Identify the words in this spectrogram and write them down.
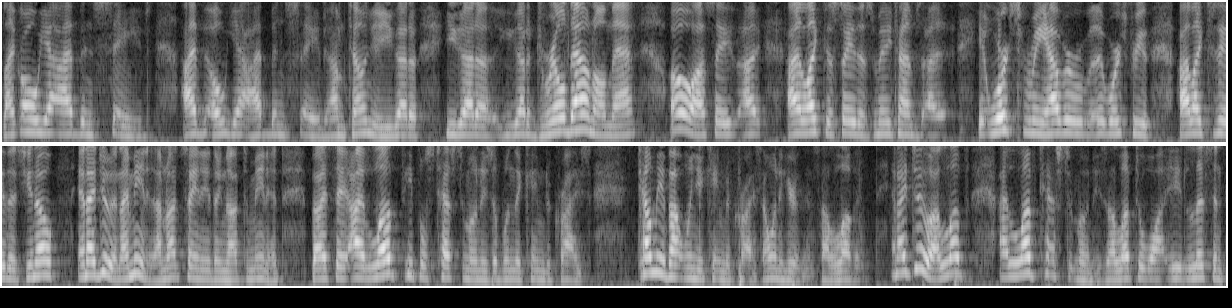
like, "Oh yeah, I've been saved." I've, "Oh yeah, I've been saved." I'm telling you, you gotta, you gotta, you gotta drill down on that. Oh, I say, I, I like to say this many times. I, it works for me, however it works for you. I like to say this, you know, and I do, and I mean it. I'm not saying anything not to mean it, but I say I love people's testimonies of when they came to Christ. Tell me about when you came to Christ. I want to hear this. I love it, and I do. I love. I love testimonies. I love to watch, eh, listen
